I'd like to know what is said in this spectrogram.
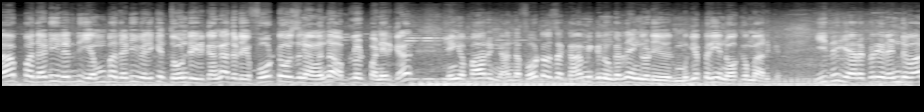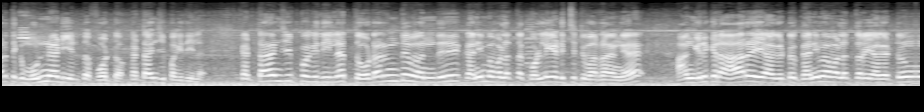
நாற்பது அடியிலேருந்து எண்பது அடி வரைக்கும் தோண்டி இருக்காங்க. அதோடைய ஃபோட்டோஸ் நான் வந்து அப்லோட் பண்ணியிருக்கேன். நீங்கள் பாருங்கள் அந்த ஃபோட்டோஸை காமிக்கணுங்கிறது எங்களுடைய ஒரு மிகப்பெரிய நோக்கமாக இருக்குது இது ஏறக்குறைய ரெண்டு வாரத்துக்கு முன்னாடி எடுத்த ஃபோட்டோ கட்டாஞ்சி பகுதியில். கட்டாஞ்சி பகுதியில் தொடர்ந்து வந்து கனிம வளத்தை கொள்ளையடிச்சிட்டு வர்றாங்க. அங்கே இருக்கிற ஆர்ஐ ஆகட்டும் கனிம வளத்துறை ஆகட்டும்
